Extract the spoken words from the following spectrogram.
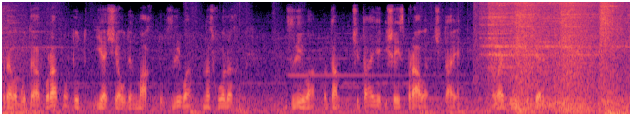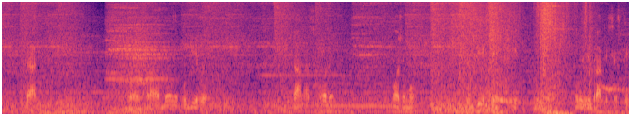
треба бути акуратно. Тут є ще один мах тут зліва на сходах. Зліва там читає і ще й справа читає. Давайте їх по черзі. Так. Справа били, побігли сюди на сходи. Можемо побігти і розібратися з тим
